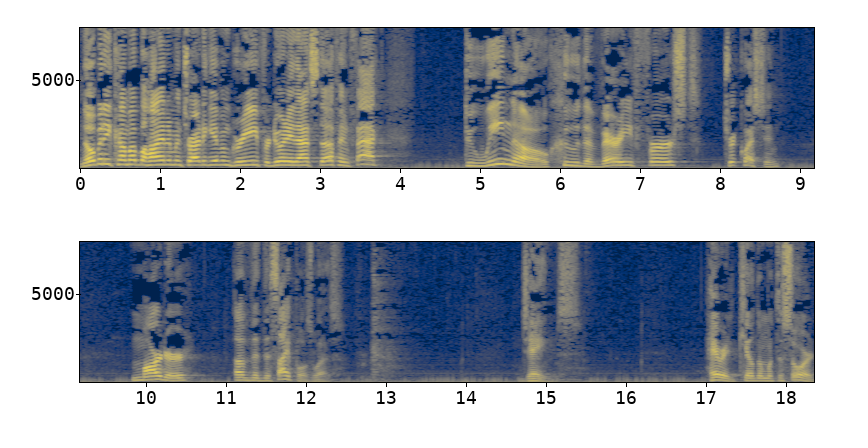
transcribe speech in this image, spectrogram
Nobody come up behind them and try to give them grief or do any of that stuff. In fact, do we know who the very first, trick question, martyr of the disciples was? James. Herod killed him with the sword.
